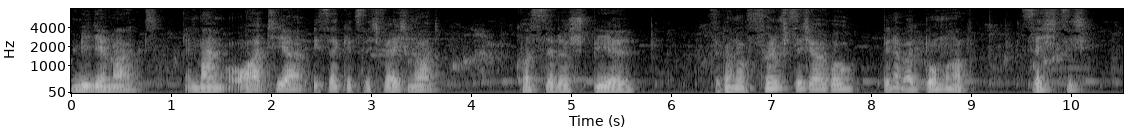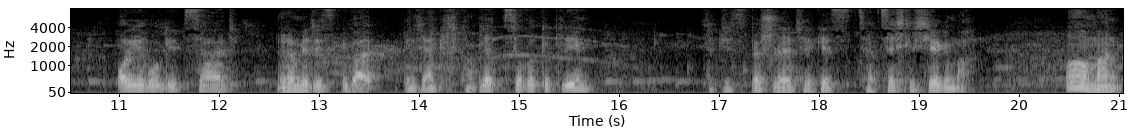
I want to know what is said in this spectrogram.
Mediamarkt in meinem Ort hier, ich sag jetzt nicht welchen Ort, kostet das Spiel sogar nur 50 Euro. Bin aber dumm, hab 60 Euro gezahlt. Nur damit ich überall bin ich eigentlich komplett zurückgeblieben. Ich habe die Special Attack jetzt tatsächlich hier gemacht. Oh Mann.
